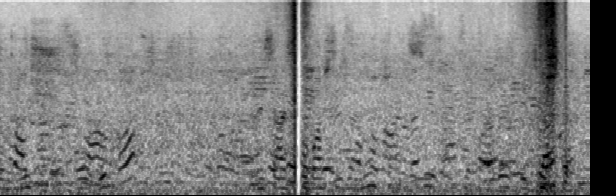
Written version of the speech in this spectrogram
görmüş olduk. Mesaisine başlayacağını kendisi ifade edecek.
